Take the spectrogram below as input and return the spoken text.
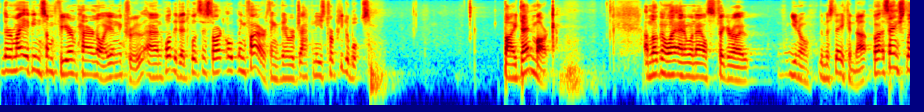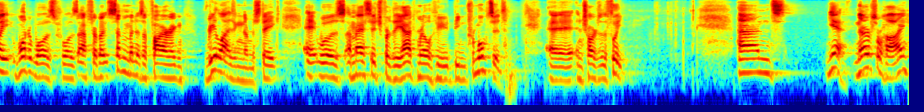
there might have been some fear and paranoia in the crew, and what they did was they started opening fire, thinking they were Japanese torpedo boats. By Denmark. I'm not going to let anyone else figure out, you know, the mistake in that. But essentially, what it was was after about seven minutes of firing, realizing their mistake, it was a message for the admiral who'd been promoted uh, in charge of the fleet. And yeah, nerves were high,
